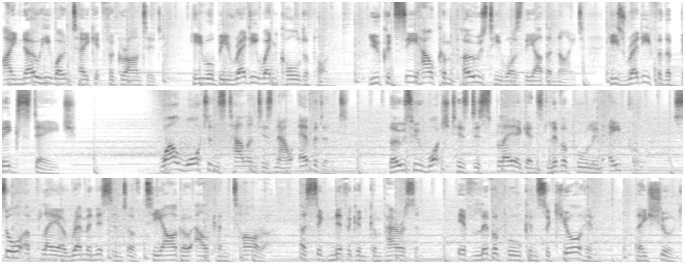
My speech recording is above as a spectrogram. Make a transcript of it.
I know he won't take it for granted. He will be ready when called upon. You could see how composed he was the other night. He's ready for the big stage. While Wharton's talent is now evident, those who watched his display against Liverpool in April saw a player reminiscent of Thiago Alcantara, a significant comparison. If Liverpool can secure him, they should.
